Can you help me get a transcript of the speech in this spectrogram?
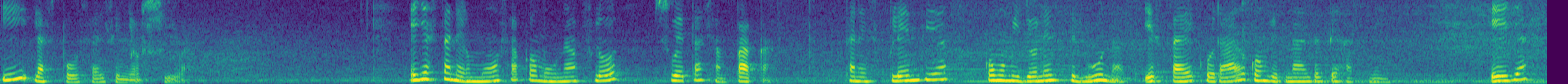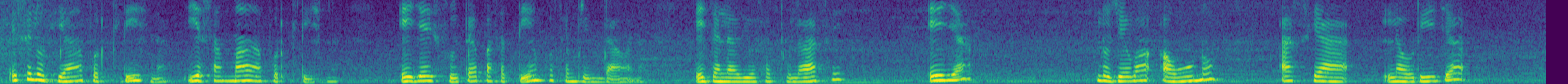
y la esposa del Señor Shiva. Ella es tan hermosa como una flor sueta champaca, tan espléndida como millones de lunas y está decorado con guirnaldas de jazmín. Ella es elogiada por Krishna y es amada por Krishna. Ella disfruta de pasatiempos en Brindavana. Ella es la diosa Tulasi ella lo lleva a uno hacia la orilla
